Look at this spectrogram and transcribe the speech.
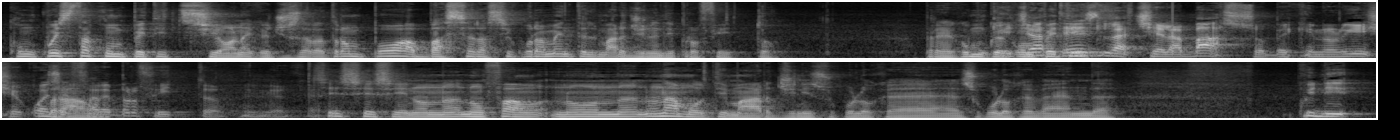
con questa competizione che ci sarà tra un po', abbasserà sicuramente il margine di profitto. Perché comunque Che già competi- Tesla ce l'ha basso perché non riesce quasi Bravo. a fare profitto. quindi ok. Sì, sì, sì, non, non fa- non- non ha molti margini su quello, che, su quello che vende. Quindi,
